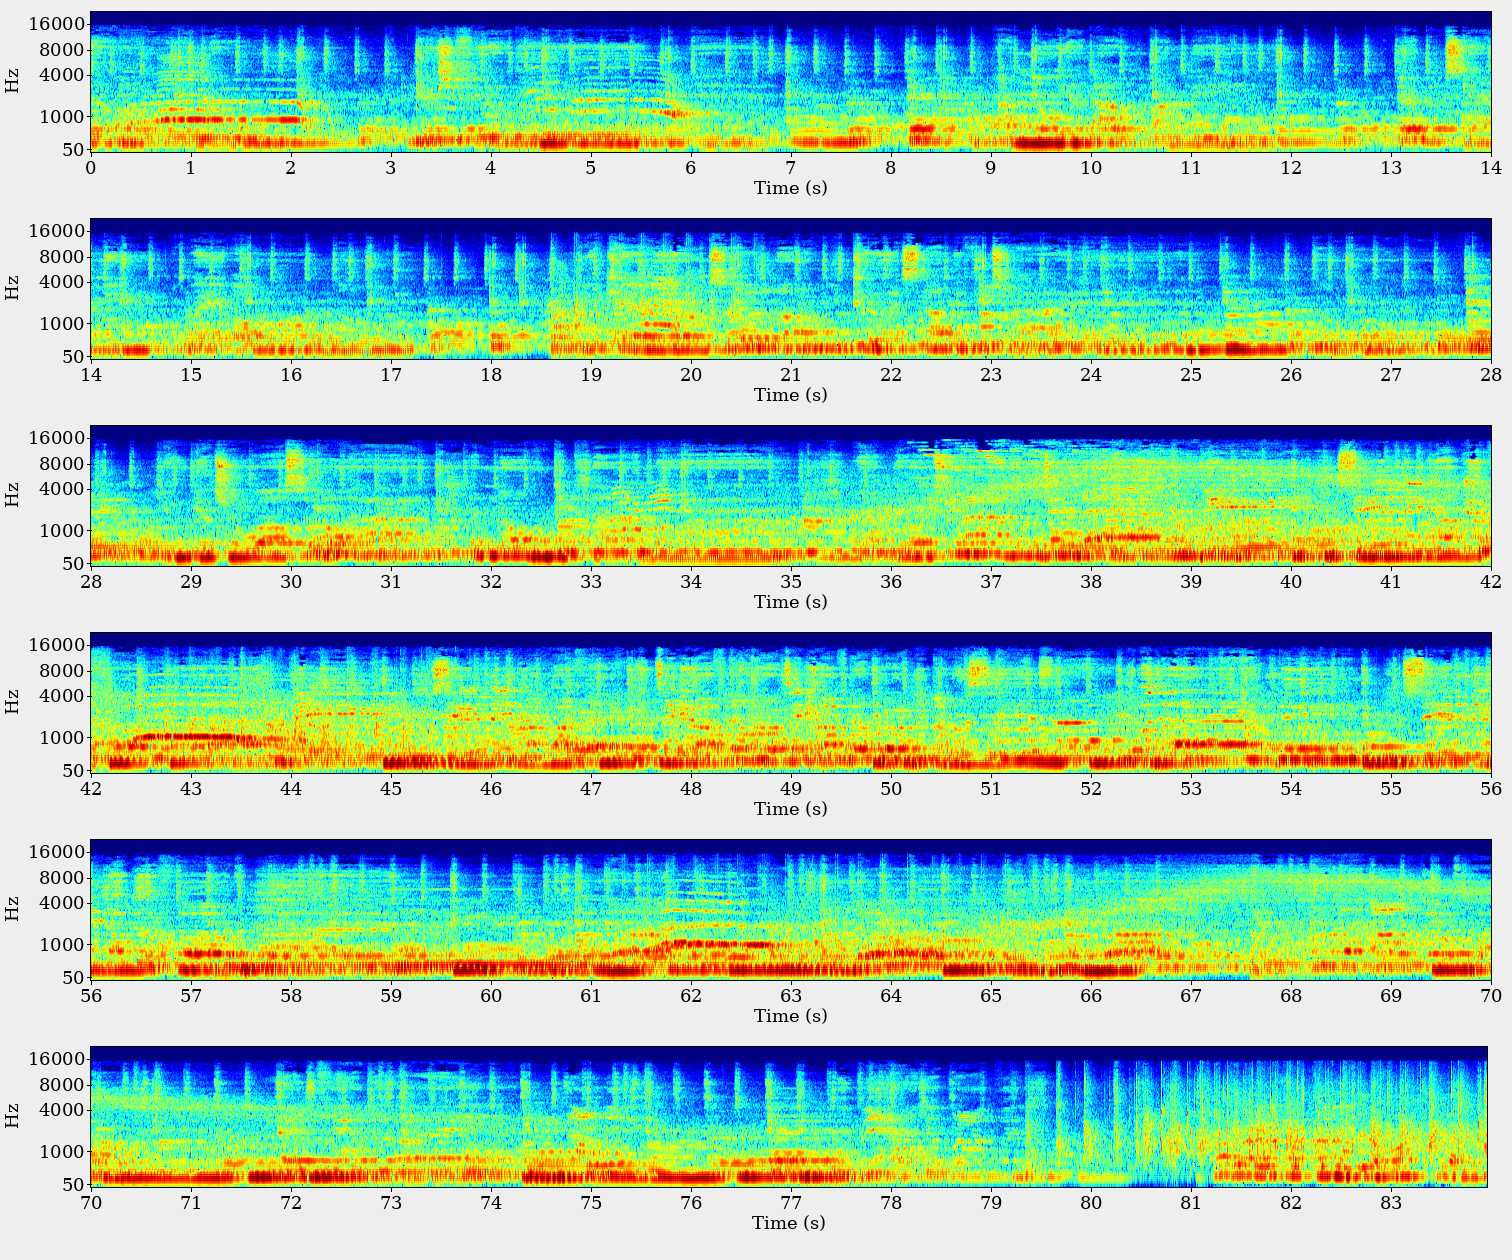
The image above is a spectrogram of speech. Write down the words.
to all. wall so high that no one can climb it. But I'm going to try. See you. 마지막으로 여러분께 인사를 한번 시작하겠습니다.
